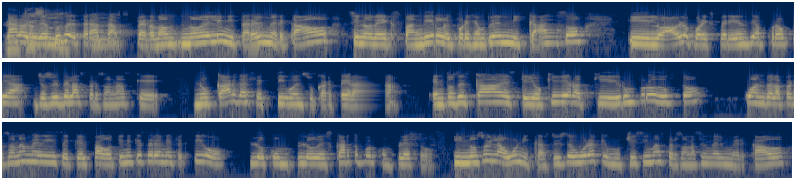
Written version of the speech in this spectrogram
Claro, y de eso se trata, perdón, no de limitar el mercado, sino de expandirlo. Y por ejemplo, en mi caso, y lo hablo por experiencia propia, yo soy de las personas que no carga efectivo en su cartera. Entonces, cada vez que yo quiero adquirir un producto, cuando la persona me dice que el pago tiene que ser en efectivo, lo, lo descarto por completo. Y no soy la única, estoy segura que muchísimas personas en el mercado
